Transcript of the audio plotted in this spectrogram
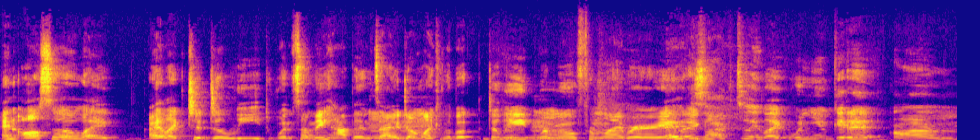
And also, like, I like to delete. When something happens I don't Mhm. like in the book, delete, Mhm. remove from library. Like, Exactly. Like when you get it um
